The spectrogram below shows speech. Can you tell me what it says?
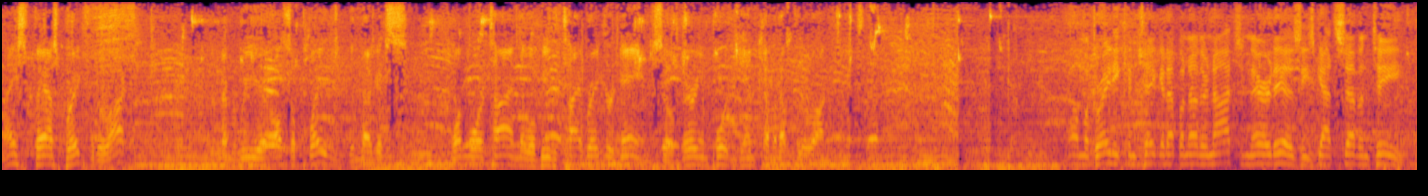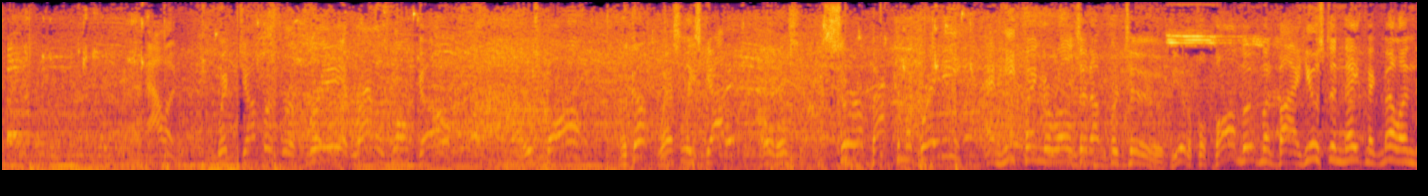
Nice fast break for the Rockets. Remember, we also played the Nuggets one more time. That will be the tiebreaker game, so very important game coming up for the Rockets against them. Well, McGrady can take it up another notch, and there it is. He's got 17. Allen, quick jumper for a three. It rattles, won't go. Loose ball. Look up. Wesley's got it. There it is. Sura back to McGrady, and he finger rolls it up for two. Beautiful ball movement by Houston. Nate McMillan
